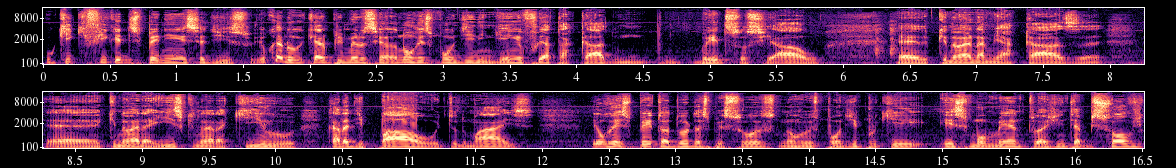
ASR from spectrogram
o que, que fica de experiência disso? Eu quero, quero primeiro assim, eu não respondi ninguém, eu fui atacado em rede social, é, que não era na minha casa, é, que não era isso, que não era aquilo, cara de pau e tudo mais. Eu respeito a dor das pessoas, não respondi porque esse momento a gente absolve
